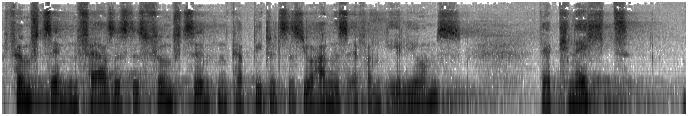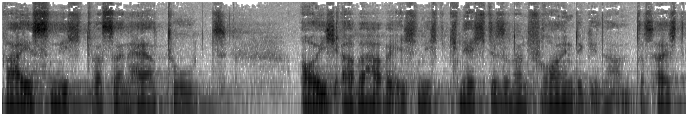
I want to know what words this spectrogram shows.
15. Verses des 15. Kapitels des Johannesevangeliums. Der Knecht weiß nicht, was sein Herr tut. Euch aber habe ich nicht Knechte, sondern Freunde genannt. Das heißt,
